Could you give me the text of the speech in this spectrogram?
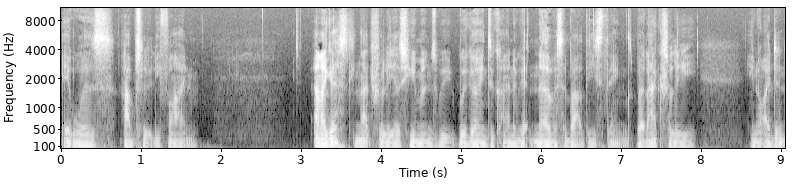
it was absolutely fine. And I guess naturally, as humans, we, we're going to kind of get nervous about these things. But actually, you know, I didn't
